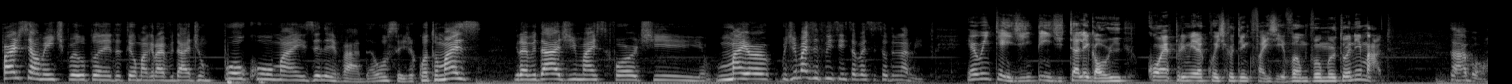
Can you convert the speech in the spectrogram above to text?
parcialmente pelo planeta ter uma gravidade um pouco mais elevada. Ou seja, quanto mais gravidade, mais forte, maior, de mais eficiência vai ser seu treinamento. Eu entendi, entendi, tá legal. E qual é a primeira coisa que eu tenho que fazer? Vamos, vamos, eu tô animado. Tá bom.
